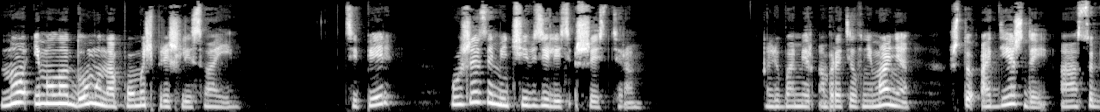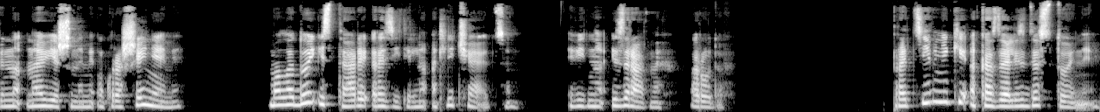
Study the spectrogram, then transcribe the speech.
Но и молодому на помощь пришли свои. Теперь уже за мечи взялись шестеро. Любомир обратил внимание, что одеждой, а особенно навешенными украшениями, молодой и старый разительно отличаются. Видно, из разных родов. Противники оказались достойные.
